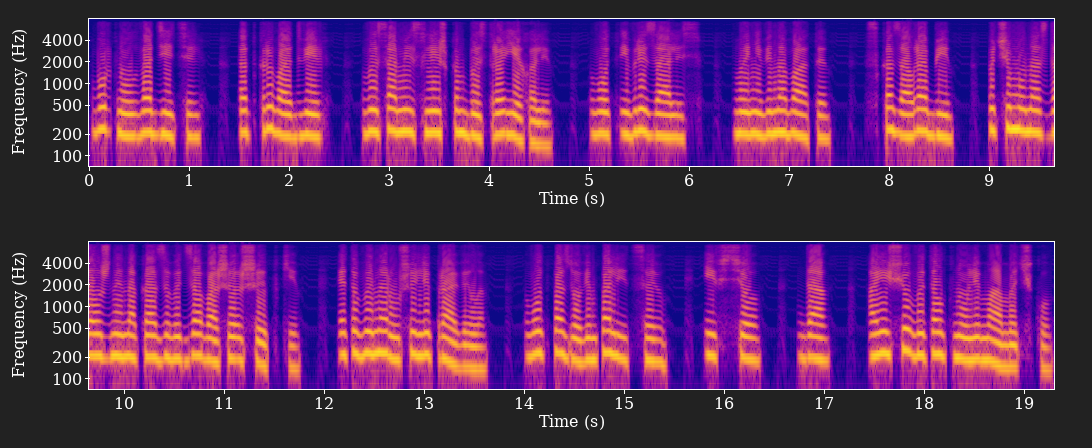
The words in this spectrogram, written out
Буркнул водитель, открывая дверь. Вы сами слишком быстро ехали. Вот и врезались. Мы не виноваты сказал Раби, почему нас должны наказывать за ваши ошибки? Это вы нарушили правила. Вот позовем полицию. И все. Да. А еще вы толкнули мамочку.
